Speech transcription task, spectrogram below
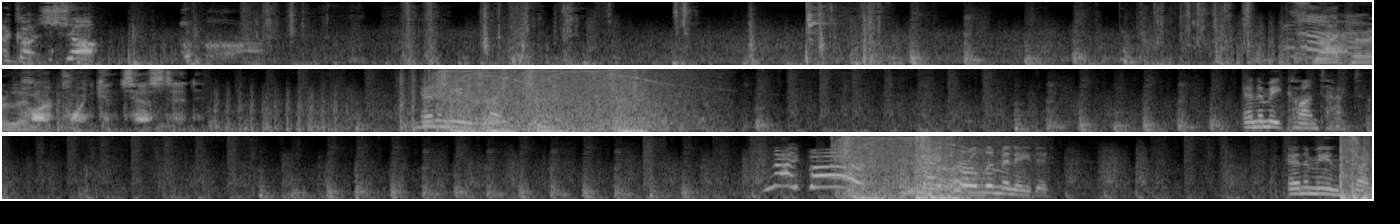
I got shot! Sniper eliminated. Hardpoint contested. Enemy in sight. Enemy contact. Sniper! Sniper eliminated. Enemy in sight.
